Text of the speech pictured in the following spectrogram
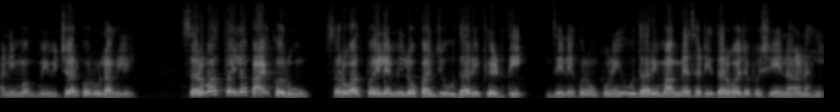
आणि मग मी विचार करू लागले. सर्वात पहिलं काय करू? सर्वात पहिले मी लोकांची उधारी फेडते जेणेकरून कुणीही उधारी मागण्यासाठी दरवाजापाशी येणार नाही.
